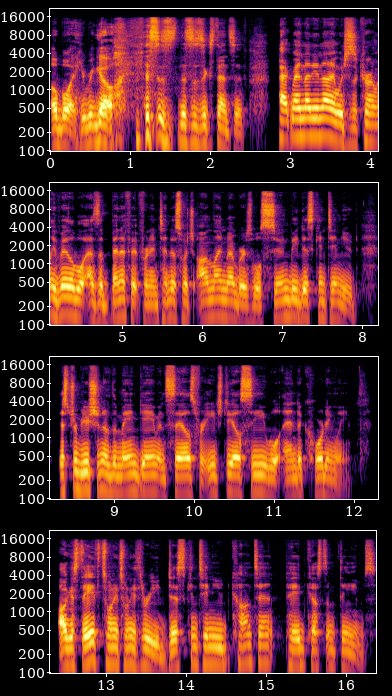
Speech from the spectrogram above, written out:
Oh boy, here we go. this is this is extensive. Pac-Man 99, which is currently available as a benefit for Nintendo Switch Online members, will soon be discontinued. Distribution of the main game and sales for each DLC will end accordingly. August 8th, 2023, discontinued content, paid custom themes.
